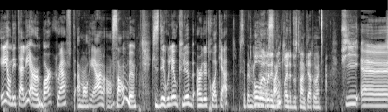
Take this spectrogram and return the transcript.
Et on est allé à un Barcraft à Montréal ensemble qui se déroulait au club 1, 2, 3, 4, qui s'appelle maintenant Oh, ouais, le ouais, le, 5. dou- ouais, le 1234, ouais. Puis, euh,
